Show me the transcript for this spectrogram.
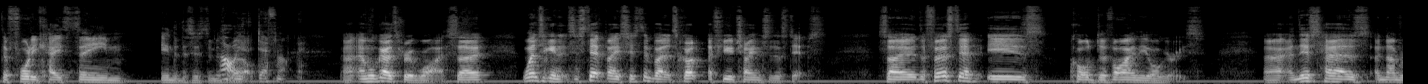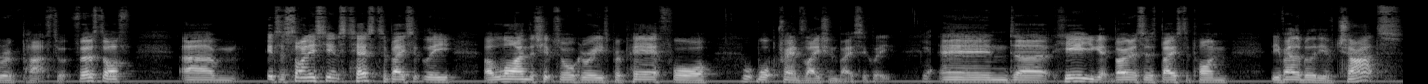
the 40k theme into the system as Oh, well. Oh yeah, definitely. Uh, and we'll go through why. So, once again, it's a step based system, but it's got a few changes to the steps. So, the first step is called Divine the Auguries. Uh, and this has a number of parts to it. First off, um, it's a Psyniscience test to basically align the ship's auguries, prepare for warp translation, basically. Yeah. And uh, here you get bonuses based upon the availability of charts,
